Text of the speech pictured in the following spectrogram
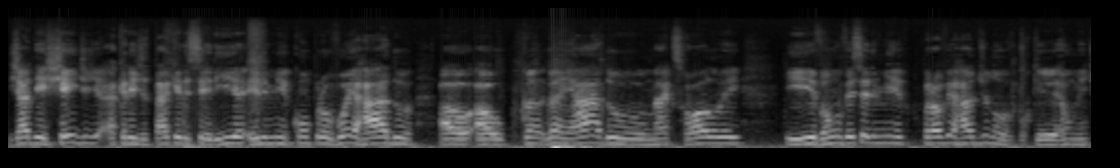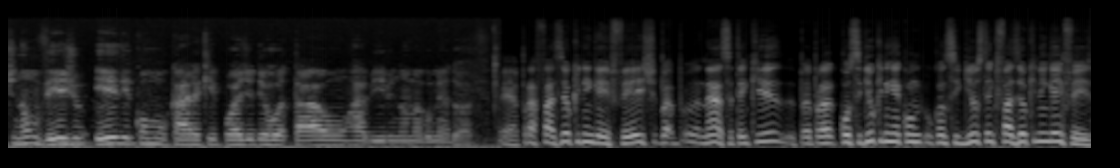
Já deixei de acreditar que ele seria. Ele me comprovou errado ao, ao ganhar do Max Holloway. E vamos ver se ele me prova errado de novo, porque realmente não vejo ele como o cara que pode derrotar um Habib Nurmagomedov. É, para fazer o que ninguém fez, pra- né? Você tem que. para conseguir o que ninguém con- conseguiu, você tem que fazer o que ninguém fez.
